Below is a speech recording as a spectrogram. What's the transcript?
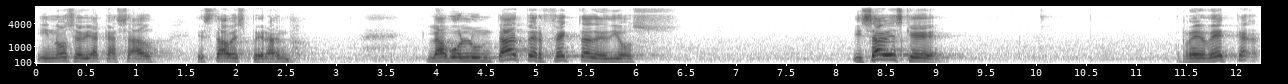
y no se había casado. Estaba esperando. La voluntad perfecta de Dios. Y sabes que Rebeca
